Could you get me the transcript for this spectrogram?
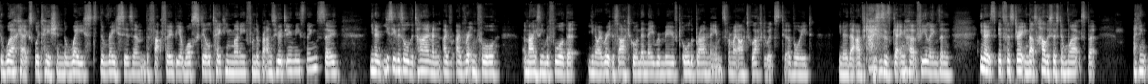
the worker exploitation, the waste, the racism, the fat phobia, while still taking money from the brands who are doing these things. So, you know, you see this all the time. And I've I've written for a magazine before that, you know, I wrote this article and then they removed all the brand names from my article afterwards to avoid, you know, their advertisers getting hurt feelings. And, you know, it's it's frustrating. That's how the system works. But I think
